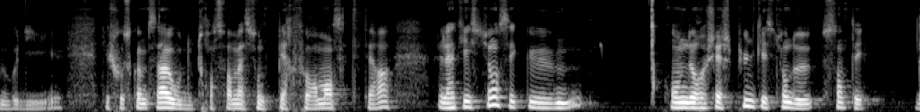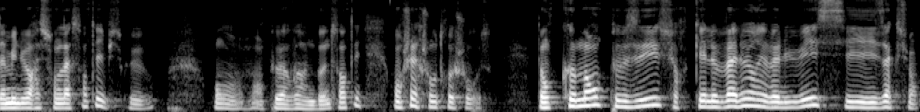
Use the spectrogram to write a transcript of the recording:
body, des choses comme ça, ou de transformation de performance, etc., la question c'est que on ne recherche plus une question de santé, d'amélioration de la santé, puisque on peut avoir une bonne santé. On cherche autre chose. Donc comment peser sur quelle valeur évaluer ces actions?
